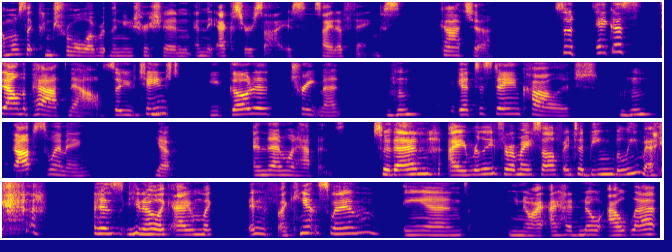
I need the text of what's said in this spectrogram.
almost like control over the nutrition and the exercise side of things. Gotcha. So take us down the path now. So you've mm-hmm. changed, you go to treatment, mm-hmm. you get to stay in college, mm-hmm. stop swimming. Yep. And then what happens? So then I really throw myself into being bulimic. As you know, like I'm like, if I can't swim and, you know, I, I had no outlet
